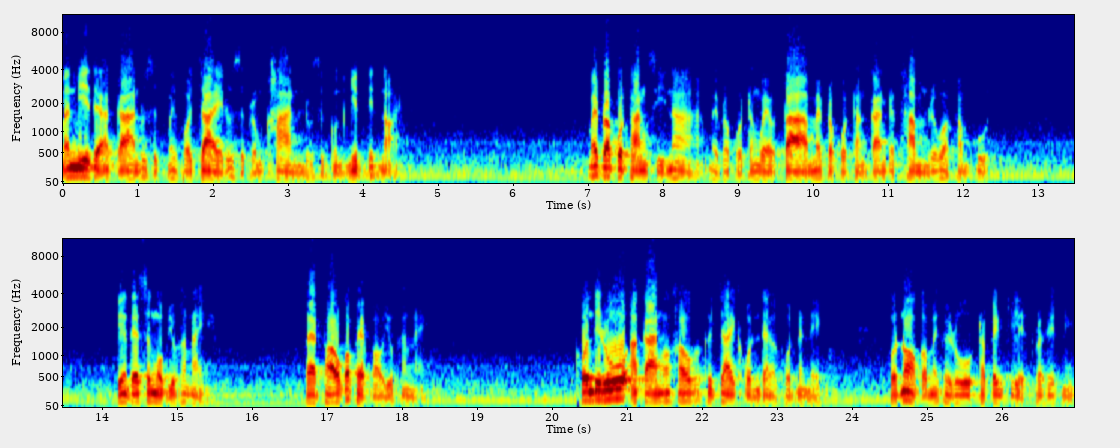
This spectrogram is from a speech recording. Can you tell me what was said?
มันมีแต่อาการรู้สึกไม่พอใจ รู้สึกรำคาญ รู้สึกหงุดหงิดนิดหน่อย ไม่ปรากฏทางสีหน้า ไม่ปรากฏทางแววตา ไม่ปรากฏทางการกระทำหรือว่าคำพูด เพียงแต่สงบอยู่ข้างในแผดเผาก็แผดเผาอยู่ข้างใน คนที่รู้อาการของเขาก็คือใจคนแต่ละคนนั่นเอง คนนอกก็ไม่เคยรู้ ถ้าเป็นกิเลสประเภทนี้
